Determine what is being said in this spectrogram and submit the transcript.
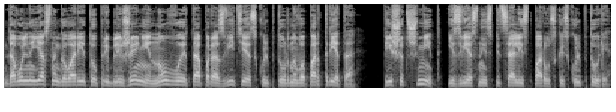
довольно ясно говорит о приближении нового этапа развития скульптурного портрета, пишет Шмидт, известный специалист по русской скульптуре.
